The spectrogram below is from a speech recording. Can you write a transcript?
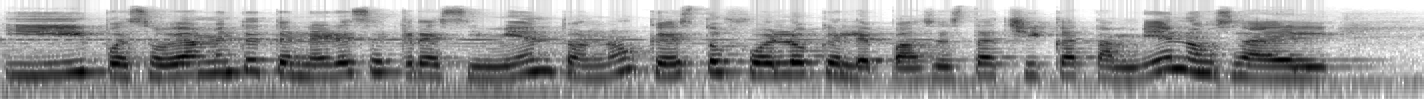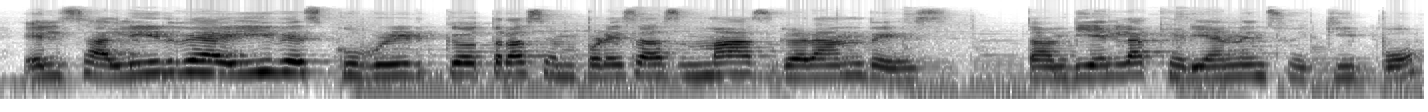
y pues obviamente tener ese crecimiento, ¿no? Que esto fue lo que le pasó a esta chica también, o sea, el, el salir de ahí, descubrir que otras empresas más grandes también la querían en su equipo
